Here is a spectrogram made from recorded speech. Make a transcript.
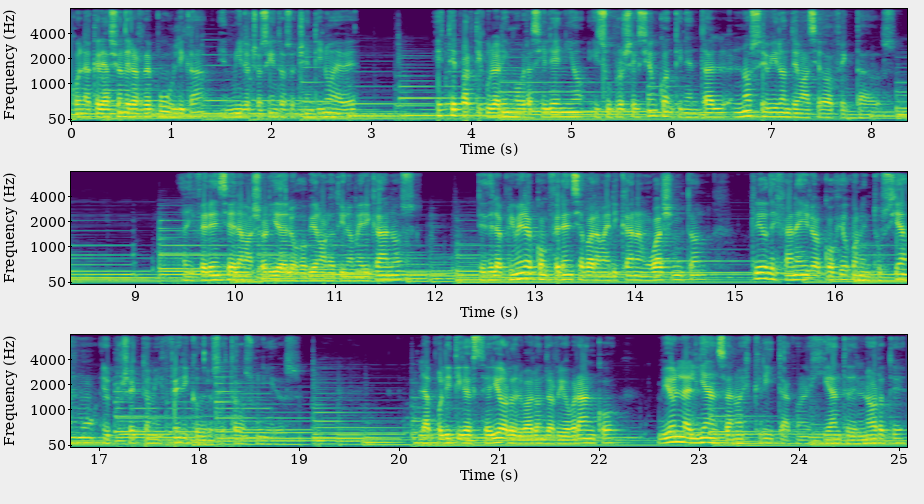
Con la creación de la República, en 1889, este particularismo brasileño y su proyección continental no se vieron demasiado afectados. A diferencia de la mayoría de los gobiernos latinoamericanos, desde la primera conferencia panamericana en Washington Río de Janeiro acogió con entusiasmo el proyecto hemisférico de los Estados Unidos. La política exterior del barón de Río Branco vio en la alianza no escrita con el gigante del norte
